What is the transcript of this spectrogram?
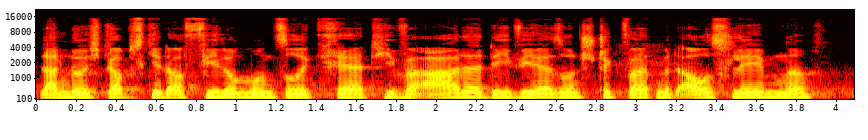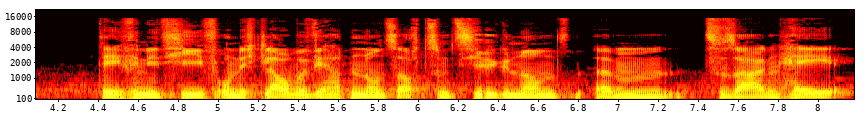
Lando, ich glaube, es geht auch viel um unsere kreative Ader, die wir so ein Stück weit mit ausleben, ne? Definitiv. Und ich glaube, wir hatten uns auch zum Ziel genommen, ähm, zu sagen, hey,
